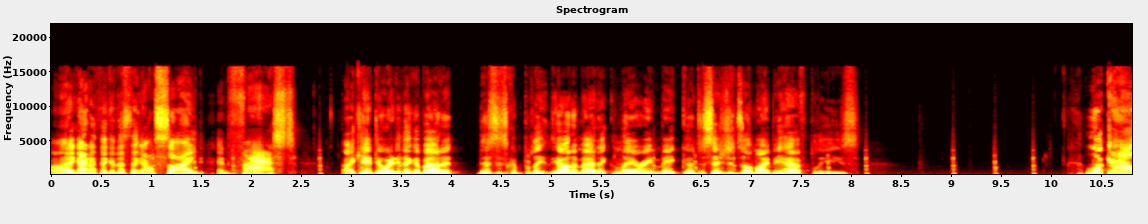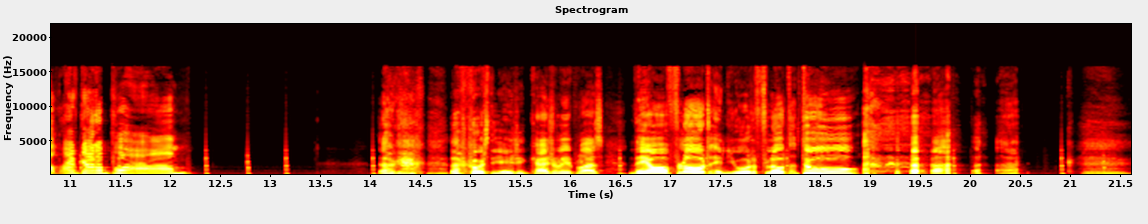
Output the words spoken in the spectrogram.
I gotta think of this thing outside and fast. I can't do anything about it. This is completely automatic. Larry, make good decisions on my behalf, please. Look out! I've got a bomb! Okay. Of course, the agent casually replies, They all float, and you'll float too.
